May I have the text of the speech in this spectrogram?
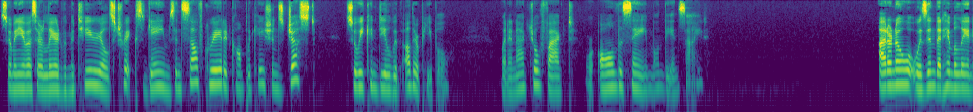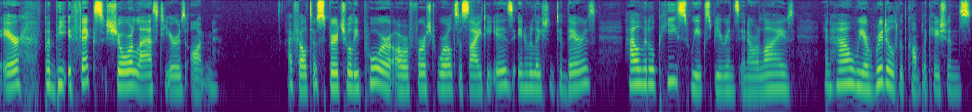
So many of us are layered with materials, tricks, games, and self created complications just so we can deal with other people when in actual fact, we're all the same on the inside. I don't know what was in that Himalayan air, but the effects sure last years on. I felt how spiritually poor our first world society is in relation to theirs, how little peace we experience in our lives, and how we are riddled with complications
